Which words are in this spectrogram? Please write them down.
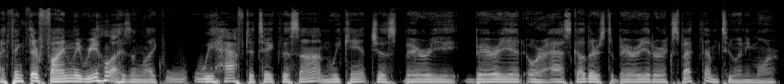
I think they're finally realizing like we have to take this on. We can't just bury bury it or ask others to bury it or expect them to anymore.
